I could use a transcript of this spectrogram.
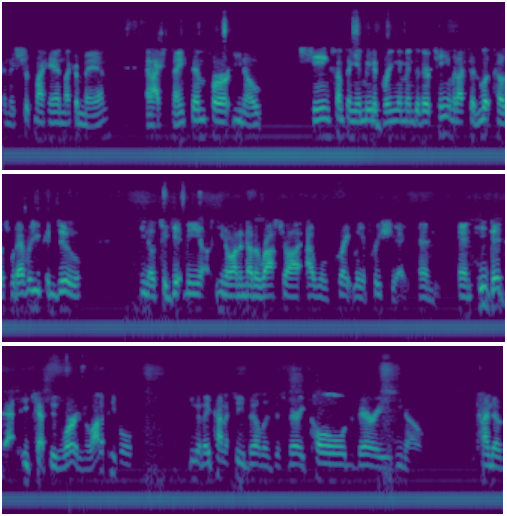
and they shook my hand like a man. And I thanked them for, you know, seeing something in me to bring them into their team. And I said, look, coach, whatever you can do, you know, to get me, you know, on another roster, I, I will greatly appreciate. And, and he did that. He kept his word. And a lot of people, you know, they kind of see Bill as this very cold, very, you know, kind of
